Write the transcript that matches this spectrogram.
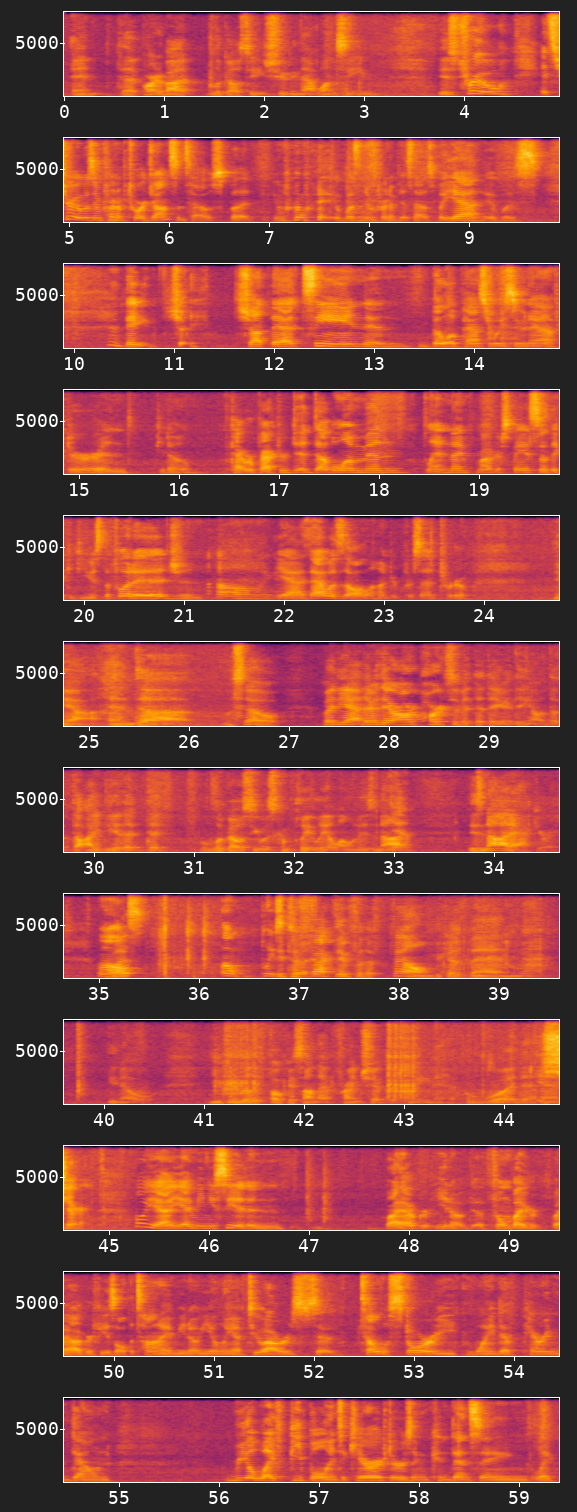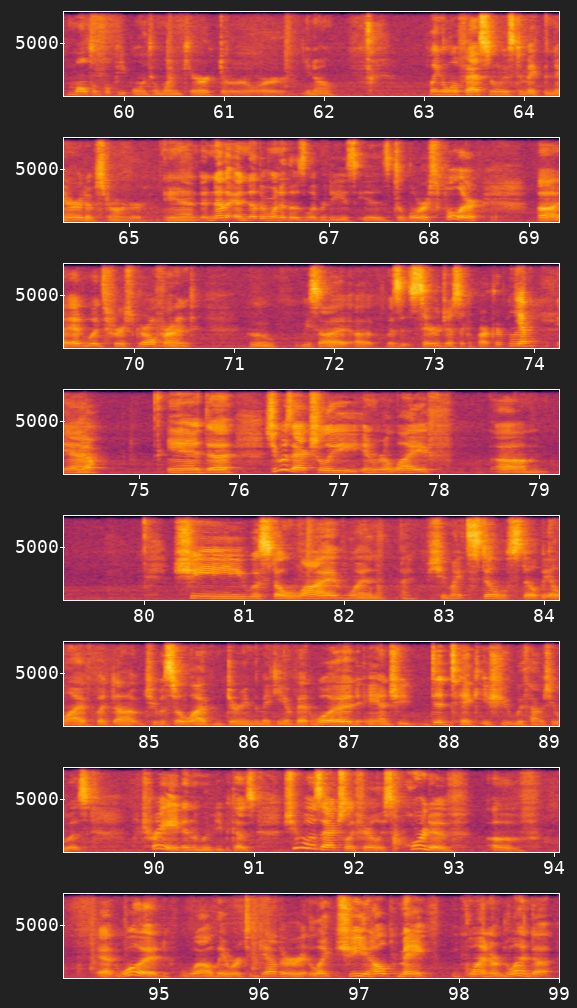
and the part about Lugosi shooting that one scene is true. It's true. It was in front of Tor Johnson's house, but it wasn't in front of his house. But yeah, it was. They sh- shot that scene, and Bela passed away soon after. And you know, chiropractor did double him in Plan Nine from Outer Space, so they could use the footage. And Oh my god. yeah, that was all hundred percent true. Yeah, and uh, so, but yeah, there there are parts of it that they, you know, the, the idea that that Lugosi was completely alone is not Yeah. is not accurate. Well, But also, oh please. it's go ahead. effective for the film because then, you know, you can really focus on that friendship between Wood and Sure. Oh yeah, yeah. I mean, you see it in biography, you know, uh, film bi- biographies all the time. You know, you only have two hours to tell a story. You wind up paring down real life people into characters and condensing like multiple people into one character, or you know, playing a little fast and loose to make the narrative stronger. And another another one of those liberties is Dolores Fuller, uh, Ed Wood's first girlfriend, who we saw. Uh, was it Sarah Jessica Parker playing? Yep. Yeah Yep. and uh, she was actually in real life. Um, she was still alive when uh, she might still still be alive, but uh, she was still alive during the making of Ed Wood, and she did take issue with how she was portrayed in the movie because she was actually fairly supportive of Ed Wood while they were together. Like she helped make Glen or Glenda,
